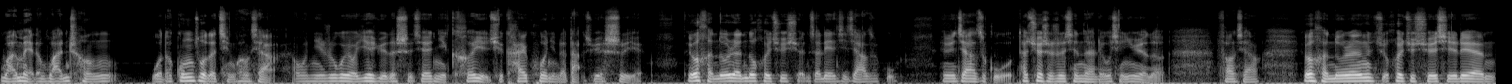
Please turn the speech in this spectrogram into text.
完美的完成我的工作的情况下，然后你如果有业余的时间，你可以去开阔你的打击乐视野。有很多人都会去选择练习架子鼓，因为架子鼓它确实是现在流行音乐的方向。有很多人会去学习练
